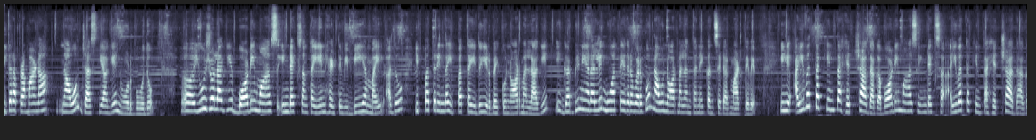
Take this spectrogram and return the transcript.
ಇದರ ಪ್ರಮಾಣ ನಾವು ಜಾಸ್ತಿಯಾಗಿ ನೋಡ್ಬೋದು. ಯೂಶ್ವಲ್ ಆಗಿ ಬಾಡಿ ಮಾಸ್ ಇಂಡೆಕ್ಸ್ ಅಂತ ಏನು ಹೇಳ್ತೀವಿ? ಬಿ ಎಂ ಐ ಅದು ಇಪ್ಪತ್ತರಿಂದ ಇಪ್ಪತ್ತೈದು ಇರಬೇಕು ನಾರ್ಮಲ್ ಆಗಿ. ಈ ಗರ್ಭಿಣಿಯರಲ್ಲಿ ಮೂವತ್ತೈದರವರೆಗೂ ನಾವು ನಾರ್ಮಲ್ ಅಂತಲೇ ಕನ್ಸಿಡರ್ ಮಾಡ್ತೇವೆ. ಈ ಐವತ್ತಕ್ಕಿಂತ ಹೆಚ್ಚಾದಾಗ ಬಾಡಿ ಮಾಸ್ ಇಂಡೆಕ್ಸ್ ಐವತ್ತಕ್ಕಿಂತ ಹೆಚ್ಚಾದಾಗ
